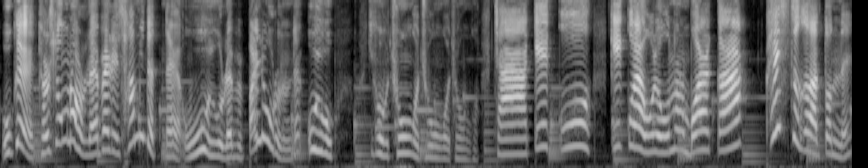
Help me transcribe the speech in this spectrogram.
오케이 결속력 레벨이 3이 됐대. 오 이거 레벨 빨리 오르는데? 오 이거 이거 좋은 거 좋은 거 좋은 거자 깨꾸 깨꾸야 우리 오늘은 뭐 할까? 퀘스트가 떴네.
